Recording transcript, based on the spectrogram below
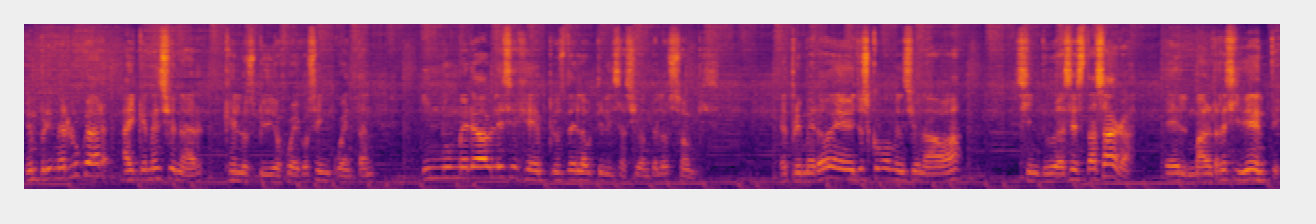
En primer lugar, hay que mencionar que en los videojuegos se encuentran innumerables ejemplos de la utilización de los zombies. El primero de ellos, como mencionaba, sin duda es esta saga, El Mal Residente.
